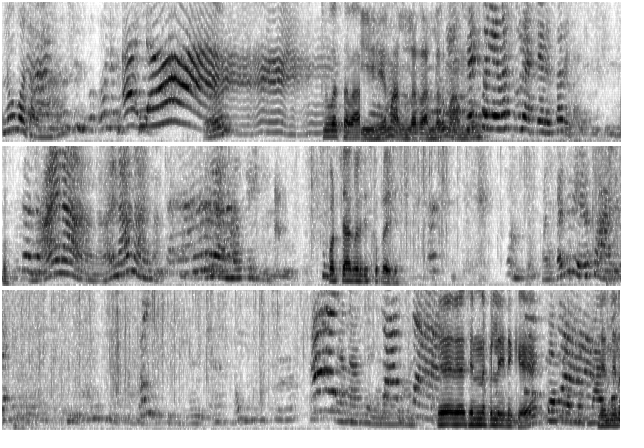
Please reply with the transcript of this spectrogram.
నువ్వు. పోతావా? వస్తావా? ఏం అల్లరు అల్లరు మా అమ్మ. చాక్లెట్ తీసుకో ప్రైజ్ చిన్న పిల్ల ఈయనకే. నేను తిన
